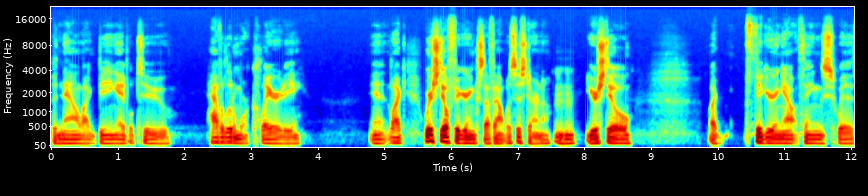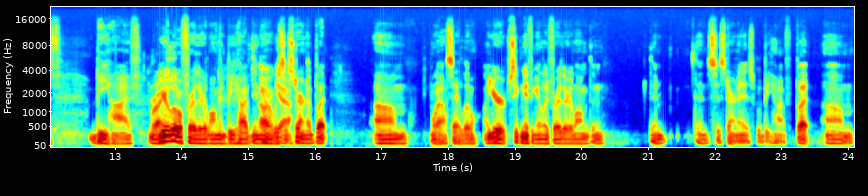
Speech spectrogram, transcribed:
but now, like being able to have a little more clarity, and like we're still figuring stuff out with Cisterna Mm-hmm. you're still like figuring out things with Beehive. Right. You're a little further along in Beehive than you Oh, are with yeah. Cisterna, but um, well, I say a little. You're significantly further along than than than Cisterna is with Beehive. But um,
